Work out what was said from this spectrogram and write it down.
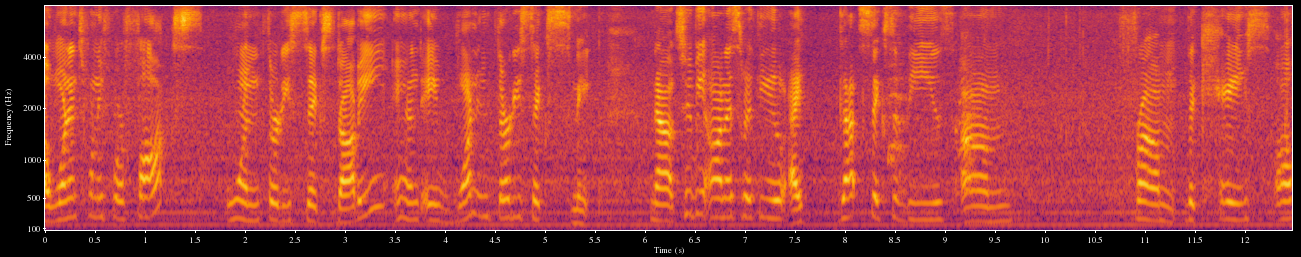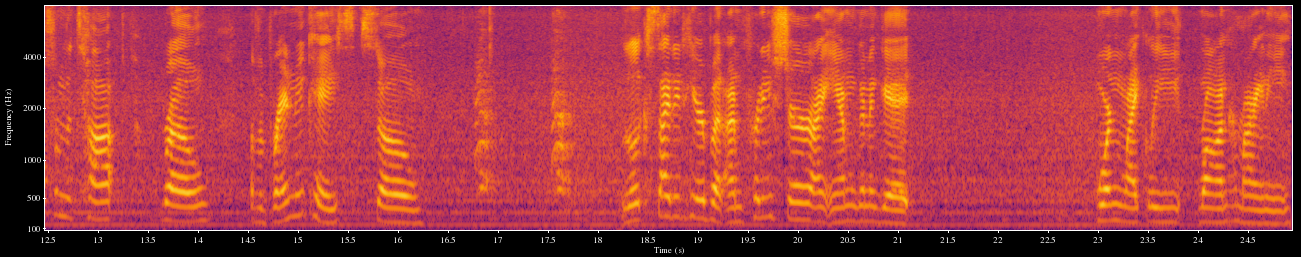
A 1 in 24 Fawkes, 1 in 36 Dobby, and a 1 in 36 Snape. Now, to be honest with you, I got six of these um, from the case, all from the top row of a brand new case. So, a little excited here, but I'm pretty sure I am going to get more than likely Ron, Hermione,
